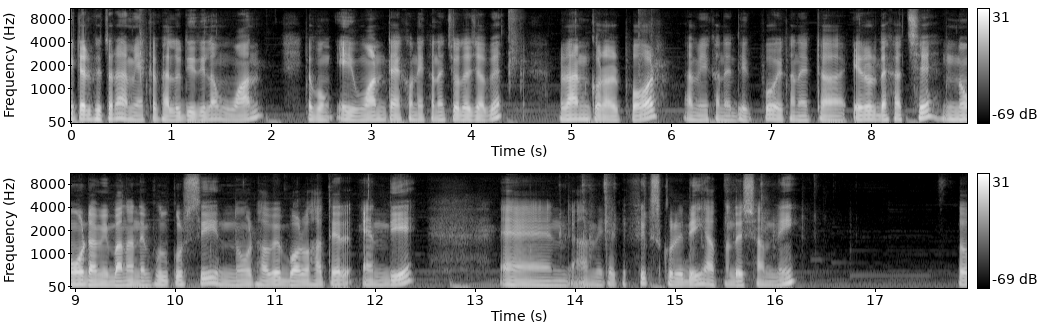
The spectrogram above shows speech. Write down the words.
এটার ভেতরে আমি একটা ভ্যালু দিয়ে দিলাম ওয়ান এবং এই ওয়ানটা এখন এখানে চলে যাবে। রান করার পর আমি এখানে দেখব, এখানে একটা এরর দেখাচ্ছে নোড আমি বানানে ভুল করছি নোড হবে বড় হাতের এন দিয়ে অ্যান্ড আমি এটাকে ফিক্স করে দিই আপনাদের সামনেই। তো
